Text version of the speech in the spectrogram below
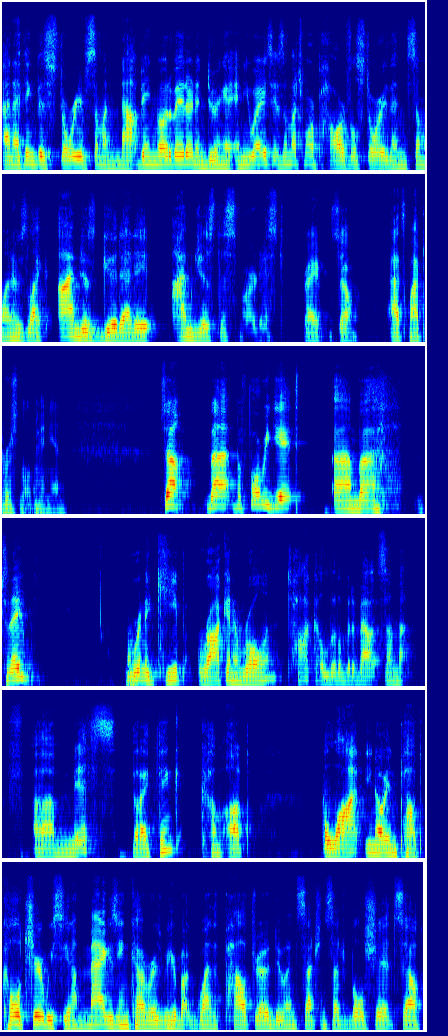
And i think the story of someone not being motivated and doing it anyways is a much more powerful story than someone who's like i'm just good at it. I'm just the smartest right so that's my personal opinion so but before we get um uh, today we're going to keep rocking and rolling talk a little bit about some uh, myths that i think come up a lot, you know, in pop culture. We see it on magazine covers. We hear about Gwyneth Paltrow doing such and such bullshit. So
